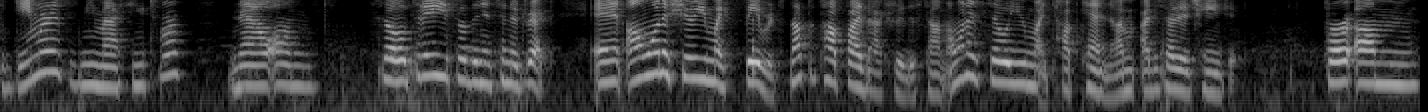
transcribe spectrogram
up, gamers? It's me, Master YouTuber. Now, um, so today you saw the Nintendo Direct, and I want to show you my favorites. Not the top five, actually, this time. I want to show you my top ten. I'm, I decided to change it. For, um,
